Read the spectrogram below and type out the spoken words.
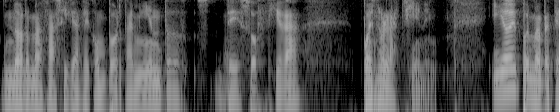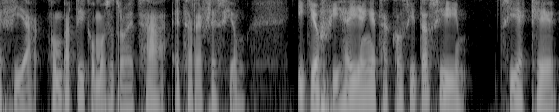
normas básicas de comportamiento de sociedad, pues no las tienen. Y hoy pues me apetecía compartir con vosotros esta, esta reflexión y que os fijéis en estas cositas si, si es que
